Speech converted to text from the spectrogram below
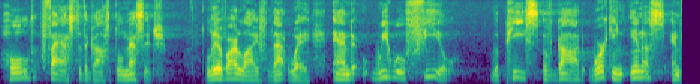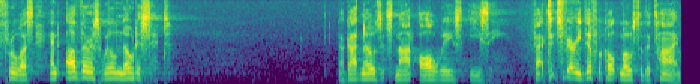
hold fast to the gospel message. Live our life that way, and we will feel the peace of God working in us and through us, and others will notice it. Now, God knows it's not always easy. In fact, it's very difficult most of the time.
